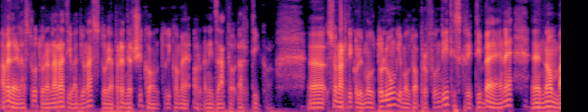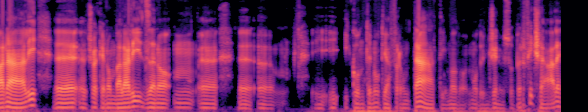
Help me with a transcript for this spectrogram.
a vedere la struttura narrativa di una storia per renderci conto di come è organizzato l'articolo. Eh, sono articoli molto lunghi, molto approfonditi, scritti bene, eh, non banali, eh, cioè che non banalizzano mh, mm, i, i, contenuti affrontati in modo, in modo ingenuo e superficiale,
